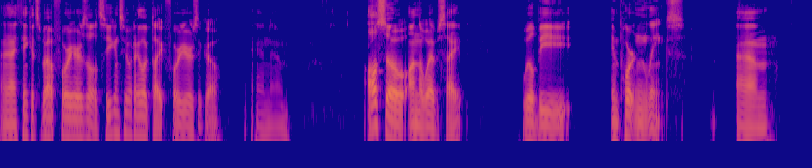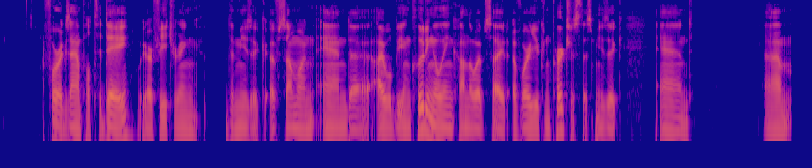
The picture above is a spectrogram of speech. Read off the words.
And I think it's about four years old, so you can see what I looked like four years ago. And um, also on the website will be important links. Um, for example, today we are featuring the music of someone, and uh, I will be including a link on the website of where you can purchase this music. And um,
